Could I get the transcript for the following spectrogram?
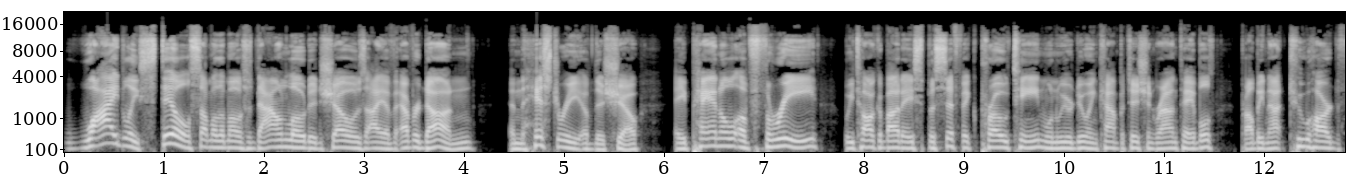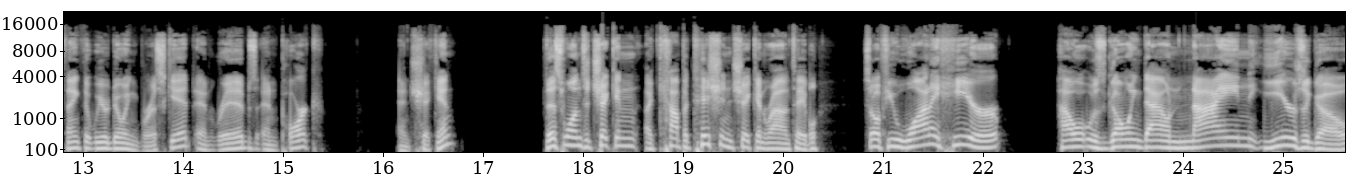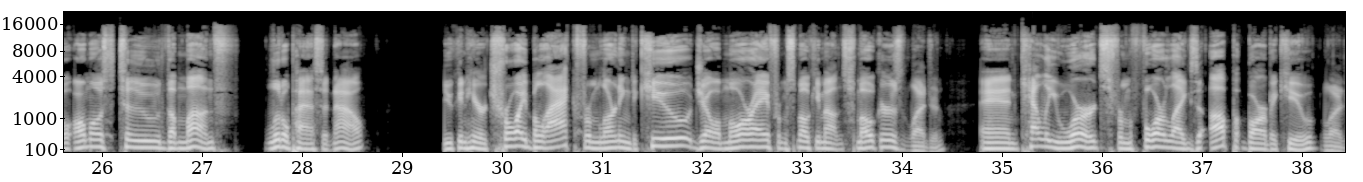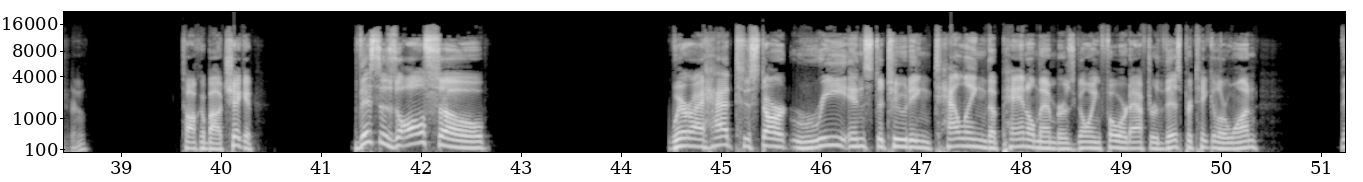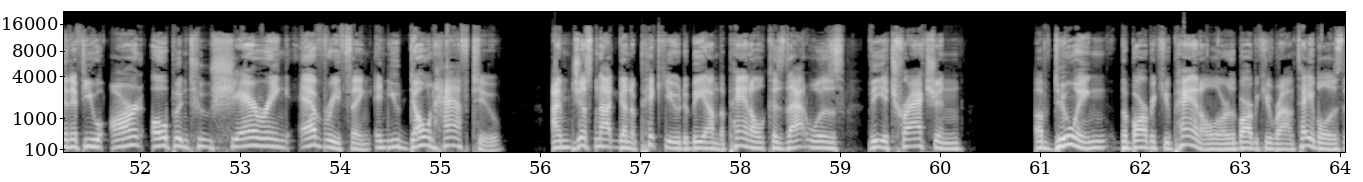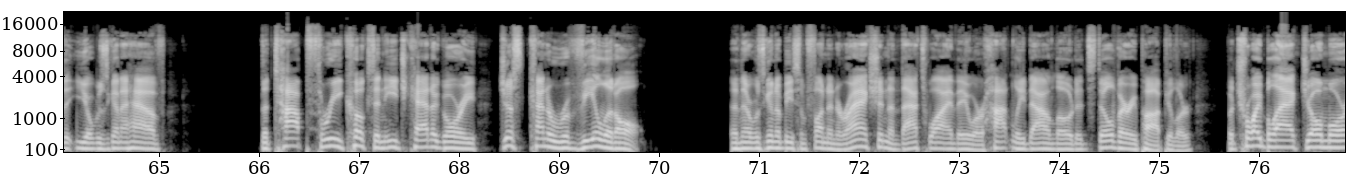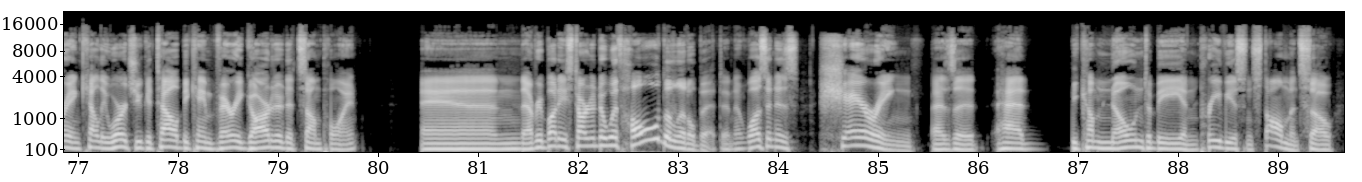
widely still some of the most downloaded shows I have ever done in the history of this show. A panel of three. We talk about a specific protein when we were doing competition roundtables. Probably not too hard to think that we were doing brisket and ribs and pork and chicken. This one's a chicken, a competition chicken roundtable. So if you want to hear how it was going down nine years ago, almost to the month, little past it now, you can hear Troy Black from Learning to Q, Joe Amore from Smoky Mountain Smokers, legend, and Kelly Wirtz from Four Legs Up Barbecue, legend, talk about chicken. This is also where I had to start reinstituting telling the panel members going forward after this particular one that if you aren't open to sharing everything, and you don't have to, I'm just not going to pick you to be on the panel because that was the attraction of doing the barbecue panel or the barbecue roundtable is that you was going to have the top three cooks in each category just kind of reveal it all and there was going to be some fun interaction, and that's why they were hotly downloaded, still very popular. But Troy Black, Joe Morey, and Kelly Wirtz, you could tell, became very guarded at some point, and everybody started to withhold a little bit, and it wasn't as sharing as it had become known to be in previous installments. So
